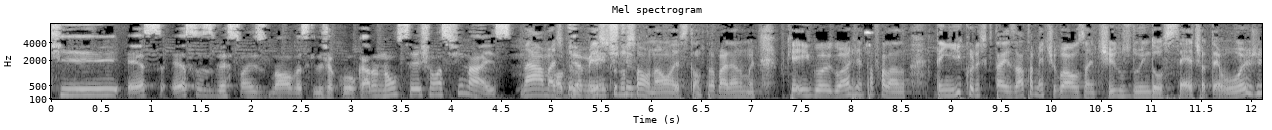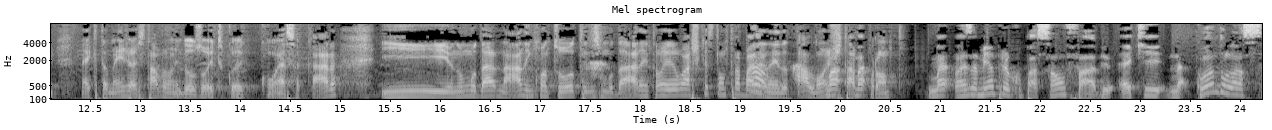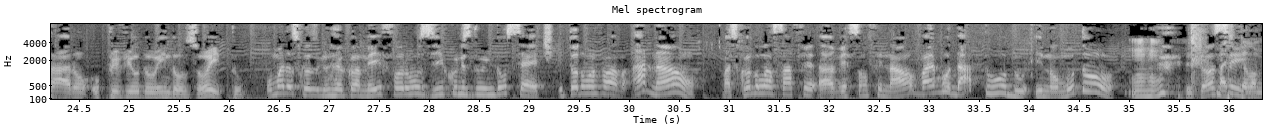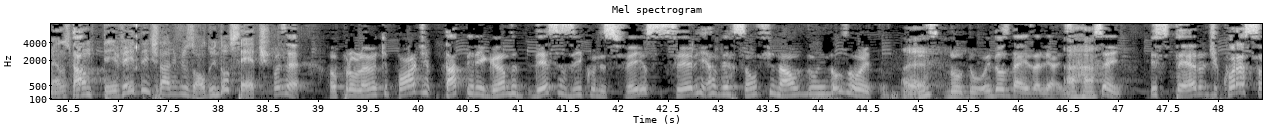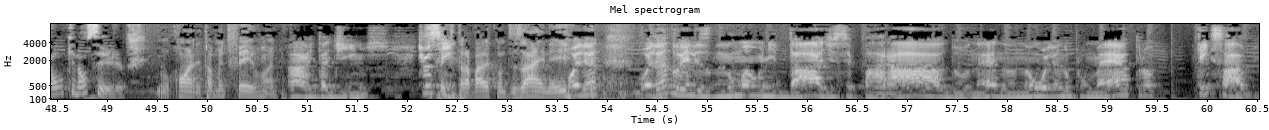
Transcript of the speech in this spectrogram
que essa, essas versões novas que eles já colocaram não sejam as finais. Não, mas Obviamente pelo que... não são não, eles estão trabalhando muito. Porque igual, igual a gente tá falando, tem ícones que tá exatamente igual aos antigos do Windows 7 até hoje, né, que também já estavam no Windows 8 com, com essa cara, e não mudaram nada, enquanto outros eles mudaram, então eu acho que eles estão trabalhando não, ainda, tá longe, mas, tá mas, pronto. Mas, a minha preocupação, Fábio, é que na, quando lançaram o preview do Windows 8, uma das coisas que eu reclamei foram os ícones do Windows 7. E todo mundo falava: ah, não, mas quando lançar a versão final vai mudar tudo. E não mudou. Uhum. Então, assim. Mas pelo menos tá... manteve a identidade visual do Windows 7. Pois é. O problema é que pode estar tá perigando desses ícones feios serem a versão final do Windows 8. É. Do, do Windows 10, aliás. Uhum. Não sei. Espero de coração que não seja. O Rony, tá muito feio, Rony. Ai, tadinhos. Tipo Você assim, que trabalha com design aí. Olhando, olhando eles numa unidade separado, né? Não, não olhando pro metro, quem sabe?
